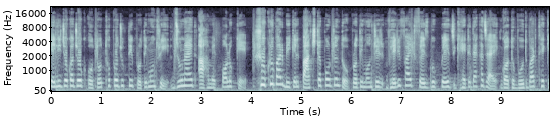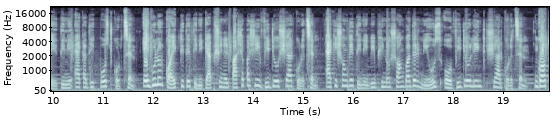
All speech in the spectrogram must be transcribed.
টেলিযোগাযোগ ও তথ্য প্রযুক্তি প্রতিমন্ত্রী জুনায়েদ আহমেদ পলককে। শুক্রবার বিকেল পাঁচটা পর্যন্ত প্রতিমন্ত্রীর ভেরিফাইড ফেসবুক পেজ ঘেঁটে দেখা যায়, গত বুধবার থেকে তিনি একাধিক পোস্ট করছেন। এগুলোর কয়েকটিতে তিনি ক্যাপশনের পাশাপাশি ভিডিও শেয়ার করেছেন। একই সঙ্গে তিনি বিভিন্ন সংবাদের নিউজ ও ভিডিও লিংক শেয়ার করেছেন। গত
